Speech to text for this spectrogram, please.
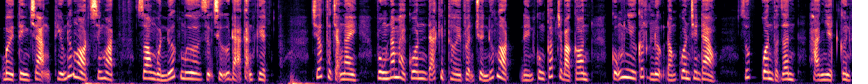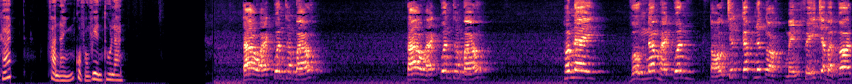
bởi tình trạng thiếu nước ngọt sinh hoạt do nguồn nước mưa dự trữ đã cạn kiệt. Trước thực trạng này, vùng Nam Hải quân đã kịp thời vận chuyển nước ngọt đến cung cấp cho bà con cũng như các lực lượng đóng quân trên đảo, giúp quân và dân hạ nhiệt cơn khát. Phản ánh của phóng viên Thu Lan. Tàu Hải quân thông báo. Tàu Hải quân thông báo. Hôm nay, vùng Nam Hải quân tổ chức cấp nước ngọt miễn phí cho bà con.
